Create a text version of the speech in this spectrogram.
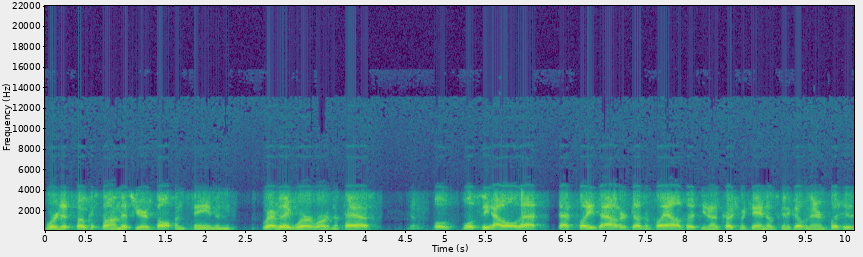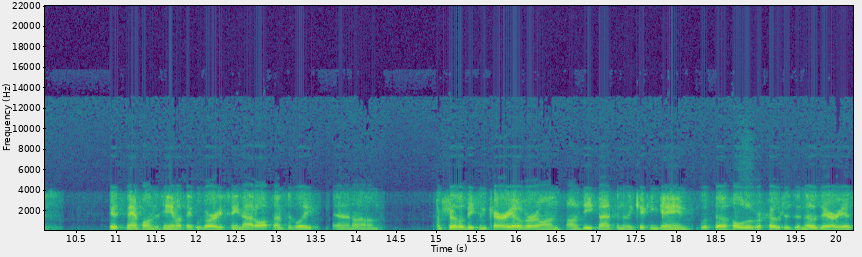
we're just focused on this year's Dolphins team, and wherever they were weren't in the past. We'll we'll see how all that that plays out or doesn't play out. But you know, Coach McDaniel's going to go in there and put his his stamp on the team. I think we've already seen that offensively, and um, I'm sure there'll be some carryover on on defense and in the kicking game with the holdover coaches in those areas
